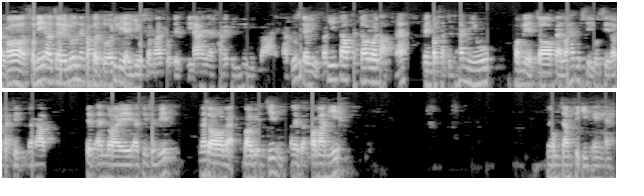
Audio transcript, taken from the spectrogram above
แล้วก็โซนี่เอาใจวัยรุ่นนะครับเปิดตัวที่เหลี่ยอยู่สมาร์ทโฟนเด็กสีได้นะครับไม่ถึงหนึ่งบาทนะครับรู้สึกจะอยู่ที่9,900บาทนะ เป็นจอ3.5นิ้ว ความละเอียดจอ854คูณ480นะครับ เป็น Android a t i m Service หน้าจอแบบเบาเอนจินอะไรแบบประมาณนี้ผมจำสี่กิกเองนะ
